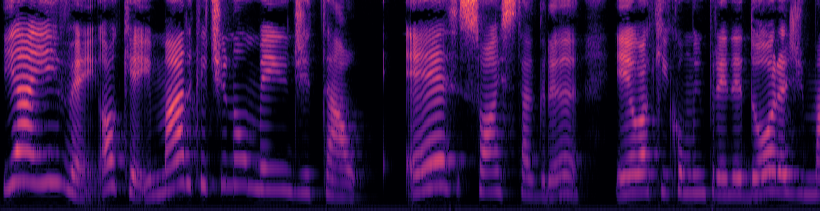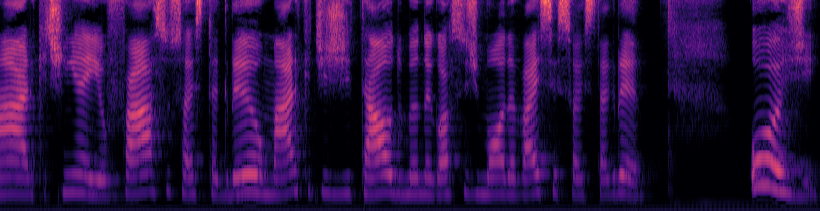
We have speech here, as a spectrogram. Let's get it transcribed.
E aí vem, ok, marketing no meio digital é só Instagram. Eu aqui como empreendedora de marketing, aí eu faço só Instagram, o marketing digital do meu negócio de moda vai ser só Instagram. Hoje,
